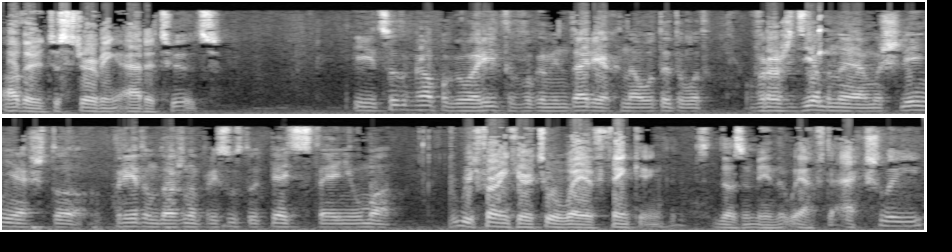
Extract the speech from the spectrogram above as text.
other disturbing attitudes. И Цуткапа говорит в комментариях на вот это вот враждебное мышление, что при этом должно присутствовать пять состояний ума. Referring here to a way of thinking, it doesn't mean that we have to actually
